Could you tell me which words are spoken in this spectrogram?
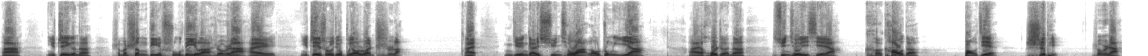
啊，你这个呢，什么生地、熟地了，是不是啊？哎，你这时候就不要乱吃了，哎，你就应该寻求啊老中医呀，哎，或者呢，寻求一些呀可靠的保健食品，是不是啊？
